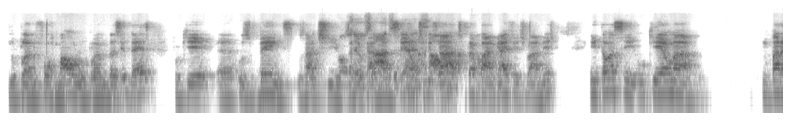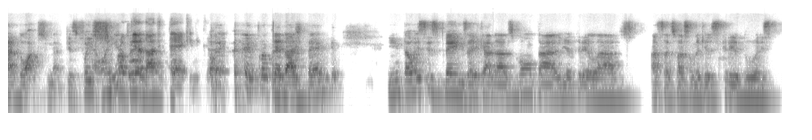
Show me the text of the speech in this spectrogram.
no plano formal, no plano das ideias, porque eh, os bens, os ativos arrecadados serão né? utilizados para pagar efetivamente. Então, assim, o que é uma, um paradoxo, né? Porque se foi. É uma impropriedade técnica. Né? É impropriedade técnica. Então, esses bens arrecadados vão estar ali atrelados à satisfação daqueles credores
